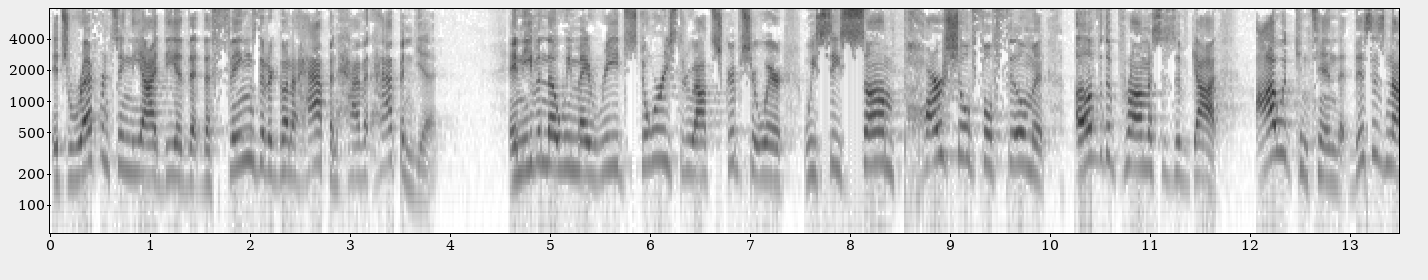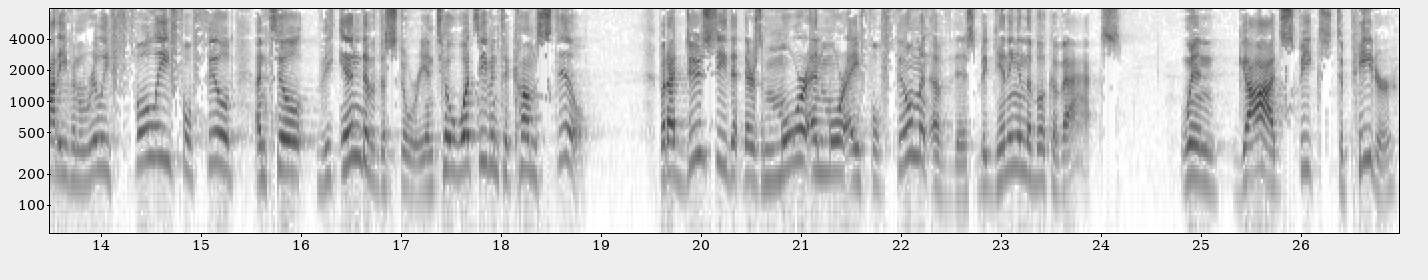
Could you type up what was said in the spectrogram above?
It's referencing the idea that the things that are going to happen haven't happened yet. And even though we may read stories throughout Scripture where we see some partial fulfillment of the promises of God, I would contend that this is not even really fully fulfilled until the end of the story, until what's even to come still. But I do see that there's more and more a fulfillment of this beginning in the book of Acts when God speaks to Peter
